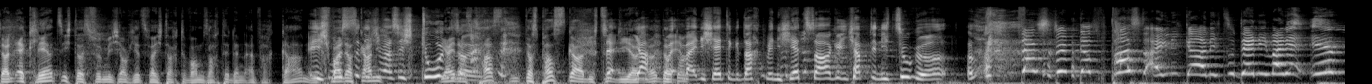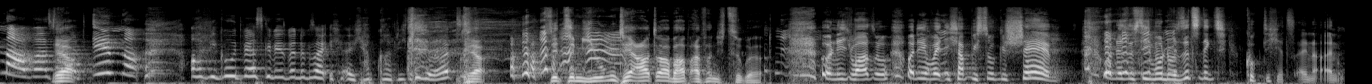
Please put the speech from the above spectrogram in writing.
Dann erklärt sich das für mich auch jetzt, weil ich dachte, warum sagt er denn einfach gar nichts? Ich weil wusste das gar nicht, was ich tun ja, das soll. passt, das passt gar nicht zu dir. ja, ne? Weil, weil ich hätte gedacht, wenn ich jetzt sage, ich habe dir nicht zugehört. Das stimmt, das passt eigentlich gar nicht zu Danny, weil er immer was Ja. hat. Immer. Oh, wie gut wäre es gewesen, wenn du gesagt ich, ich habe gerade nicht zugehört. ja. Sitze im Jugendtheater, aber habe einfach nicht zugehört. Und ich war so, und ich, ich habe mich so geschämt. Und das ist die, wo du sitzt und denkst, guck dich jetzt einer an.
